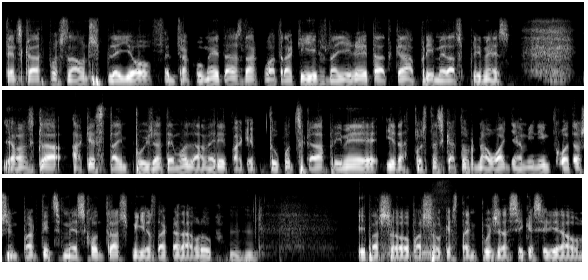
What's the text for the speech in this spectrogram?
Tens que després anar a uns play-off, entre cometes, de quatre equips, una lligueta, et queda primer dels primers. Llavors, clar, aquest any pujar té molt de mèrit, perquè tu pots quedar primer i després tens que tornar a guanyar mínim 4 o 5 partits més contra els millors de cada grup. Uh mhm. -huh. I per això, per això aquest any pujar sí que seria un,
